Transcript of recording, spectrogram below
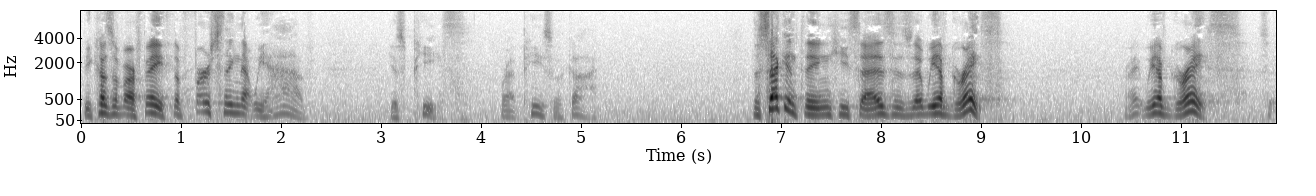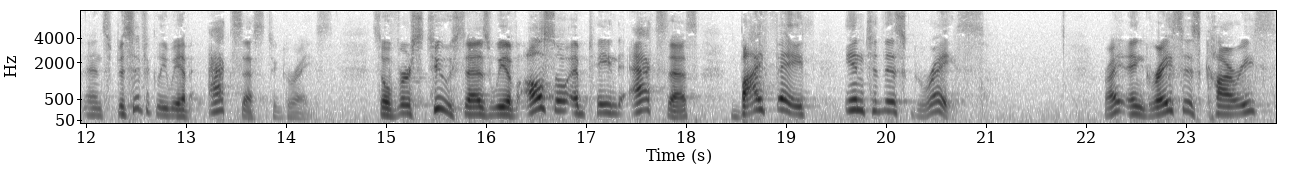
because of our faith, the first thing that we have is peace. We're at peace with God. The second thing he says is that we have grace. Right? We have grace. And specifically, we have access to grace. So, verse 2 says, We have also obtained access by faith into this grace. Right? And grace is charis,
